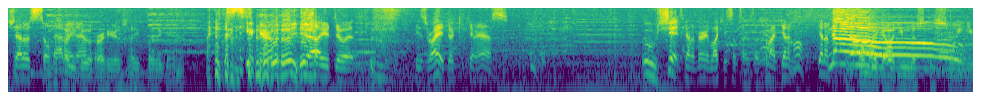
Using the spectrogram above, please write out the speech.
Shadow's so That's mad how you now. do it right here. This is how you play the game. Did you hear him? That's how you do it. He's right. They're kicking ass. Ooh, shit. He's kind of very lucky sometimes, though. Come on, get him. Get him. No! Oh my god, you missed the swing, you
